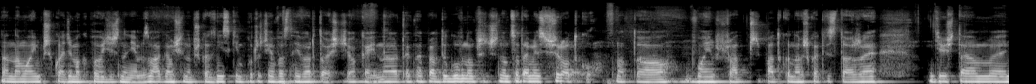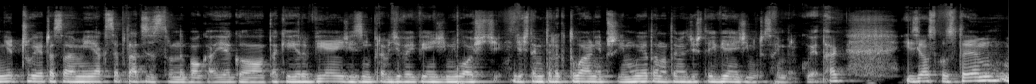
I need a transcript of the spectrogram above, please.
no, na moim przykładzie mogę powiedzieć, no nie wiem, zmagam się na przykład z niskim poczuciem własnej wartości. Okej, okay, no ale tak naprawdę główną przyczyną, co tam jest w środku, no to w moim przypadku na przykład jest to, że gdzieś tam nie czuję czasami akceptacji ze strony Boga, jego takiej więzi z nim, prawdziwej więzi miłości. Gdzieś tam intelektualnie przyjmuję to, natomiast gdzieś tej więzi mi czasami brakuje, tak? I w związku z tym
